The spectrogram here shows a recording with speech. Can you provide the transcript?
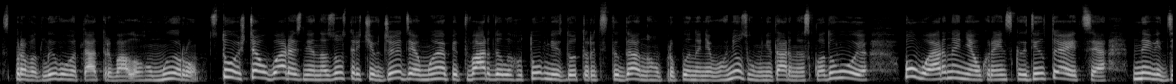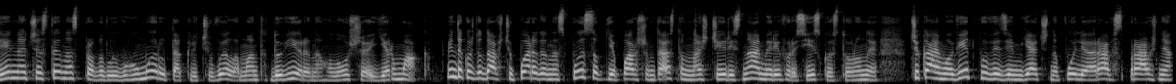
справедливого та тривалого миру. З того ще у березні на зустрічі в Джиді ми підтвердили готовність до 30-денного припинення вогню з гуманітарною складовою. Повернення українських дітей це невіддільна частина справедливого миру та ключовий елемент довіри, наголошує Єрмак. Він також додав, що переданий список є першим тестом на щирість намірів російської сторони. Чекаємо відповіді. М'яч на полі РФ справжня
